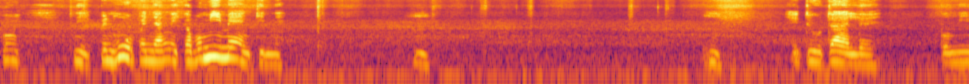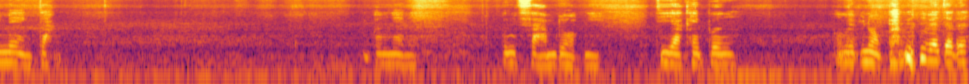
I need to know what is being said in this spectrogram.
โอ้ย นี่เป็นหูเป็นยังนี่ก็บ่มีแม่งกินนี่ให้ดูได้เลยบ่มีแม่งจ้ะเบิ่งแน่นี่เบิ่งสามดอกนี่ที่อยากให้เบิ่งพ่อแม่พี่น้องแป๊บนึงเลยจ้ะเด้อ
